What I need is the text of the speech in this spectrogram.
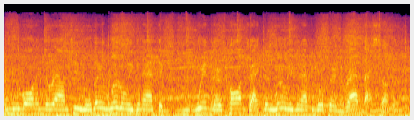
to move on into round two. Well, they're literally going to have to win their contract. They're literally going to have to go up there and grab that sucker.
